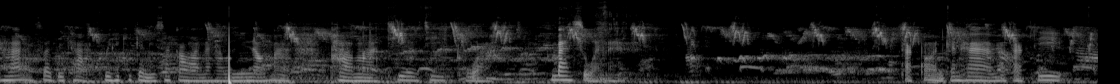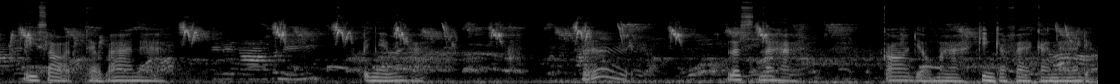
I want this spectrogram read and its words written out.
ค่ะ สวัสดีค่ะ คุยให้คิดกับนิสกรนะคะ วันนี้น้องมาพามาเที่ยวที่ครัวบ้านสวนนะคะพักผ่อนกันค่ะมาพักที่รีสอร์ทแถวบ้านนะคะเป็นไงบ้างคะเออเลิศนะคะ ก็เดี๋ยวมากินกาแฟกันนะ เดี๋ยว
